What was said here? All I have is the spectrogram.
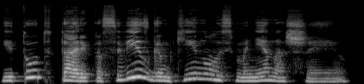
И тут Тарика с визгом кинулась мне на шею.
